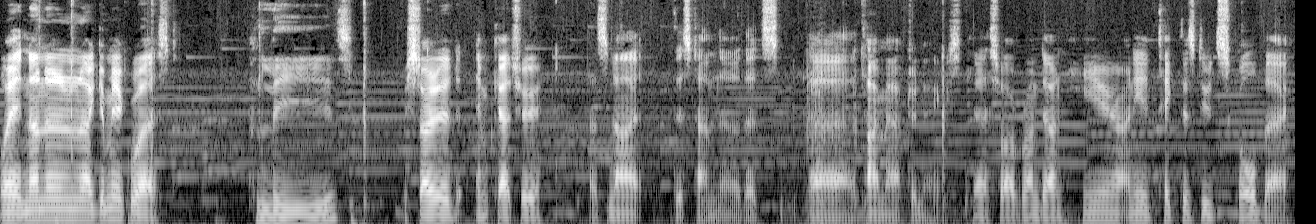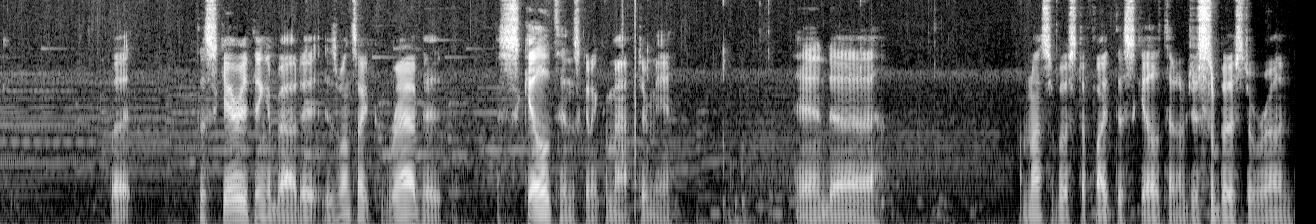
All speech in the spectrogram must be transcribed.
Wait, no, no, no, no. Give me a quest. Please. We started Imp Catcher. That's not this time, though. That's uh, time after next. Yeah, so I'll run down here. I need to take this dude's skull back. But the scary thing about it is once I grab it, a skeleton's gonna come after me. And, uh... I'm not supposed to fight the skeleton, I'm just supposed to run.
